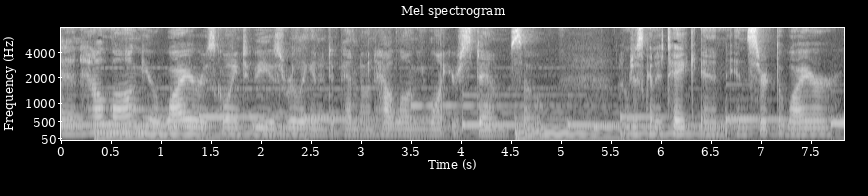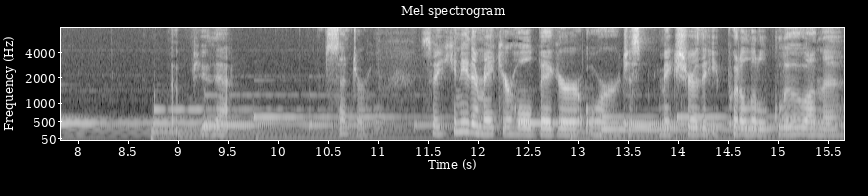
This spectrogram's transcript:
And how long your wire is going to be is really going to depend on how long you want your stem. So I'm just going to take and insert the wire up through that center hole. So you can either make your hole bigger or just make sure that you put a little glue on the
